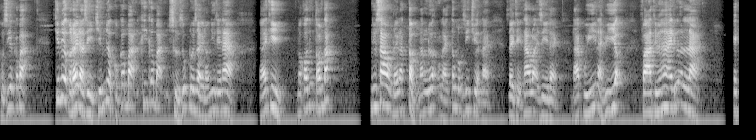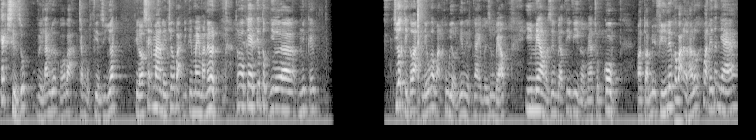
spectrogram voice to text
của riêng các bạn. Chiến lược ở đây là gì? Chiến lược của các bạn khi các bạn sử dụng đôi giày nó như thế nào. Đấy thì nó có những tóm tắt. Như sau đấy là tổng năng lượng này tốc độ di chuyển này giày thể thao loại gì này đá quý này huy hiệu. Và thứ hai nữa là cái cách sử dụng về năng lượng của các bạn trong một phiên duy nhất. Thì nó sẽ mang đến cho các bạn những cái may mắn hơn. Thôi ok tiếp tục như uh, những cái trước thì các bạn nếu các bạn không hiểu liên lạc ngay với dương béo email là dương béo tv gmail.com hoàn toàn miễn phí. Nếu các bạn ở hà nội các bạn đến tận nhà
